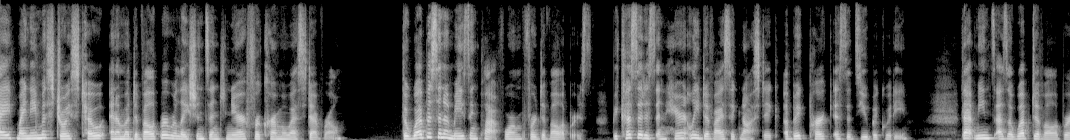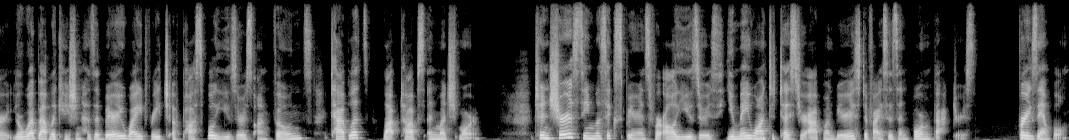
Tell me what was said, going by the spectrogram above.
Hi, my name is Joyce Toh, and I'm a developer relations engineer for Chrome OS DevRel. The web is an amazing platform for developers. Because it is inherently device agnostic, a big perk is its ubiquity. That means as a web developer, your web application has a very wide reach of possible users on phones, tablets, laptops, and much more. To ensure a seamless experience for all users, you may want to test your app on various devices and form factors. For example,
